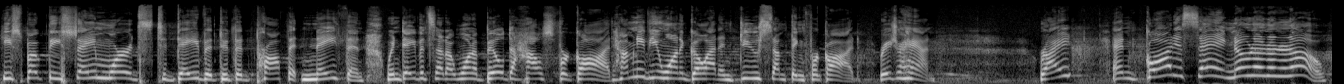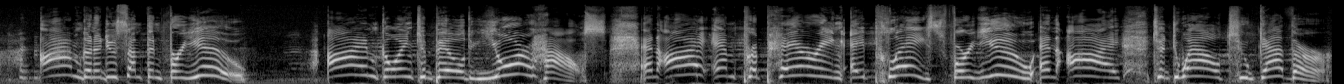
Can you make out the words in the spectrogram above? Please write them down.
He spoke these same words to David through the prophet Nathan when David said, I want to build a house for God. How many of you want to go out and do something for God? Raise your hand right? And God is saying, no, no, no, no, no. I'm going to do something for you. I'm going to build your house, and I am preparing a place for you and I to dwell together.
